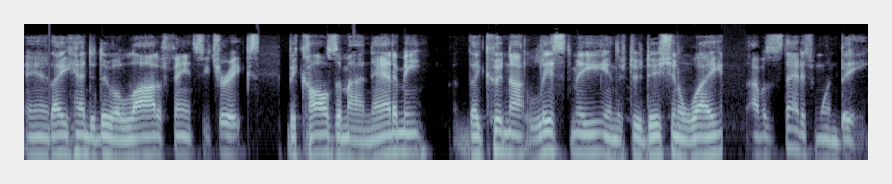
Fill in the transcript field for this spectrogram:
and they had to do a lot of fancy tricks because of my anatomy. They could not list me in the traditional way. I was a status 1B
